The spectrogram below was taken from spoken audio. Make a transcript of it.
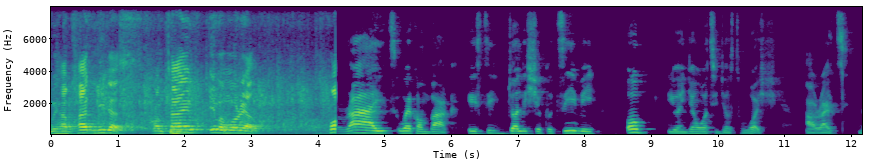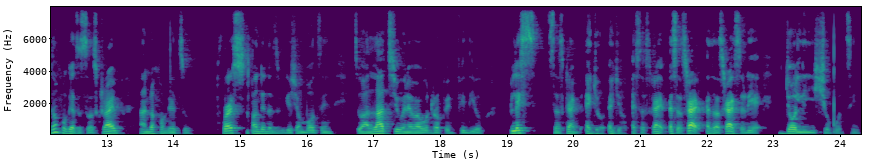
We have had leaders from time immemorial. Right, welcome back. It's still Jolly Shoko TV. Hope you enjoy what you just watched. All right, don't forget to subscribe and don't forget to press on the notification button to alert you whenever we drop a video. Please subscribe. Ejo, Ejo, eh, subscribe, subscribe, subscribe to the Jolly Shoko TV.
